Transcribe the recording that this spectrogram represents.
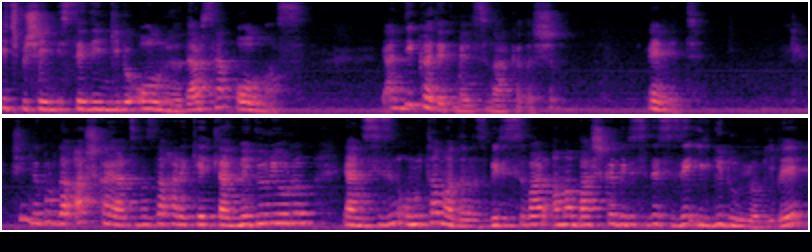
hiçbir şeyim istediğim gibi olmuyor dersen olmaz. Yani dikkat etmelisin arkadaşım. Evet. Şimdi burada aşk hayatınızda hareketlenme görüyorum. Yani sizin unutamadığınız birisi var ama başka birisi de size ilgi duyuyor gibi.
